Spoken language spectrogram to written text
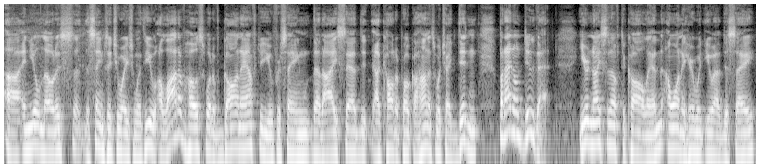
Uh, and you'll notice uh, the same situation with you. A lot of hosts would have gone after you for saying that I said that I called her Pocahontas, which I didn't, but I don't do that. You're nice enough to call in. I want to hear what you have to say,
